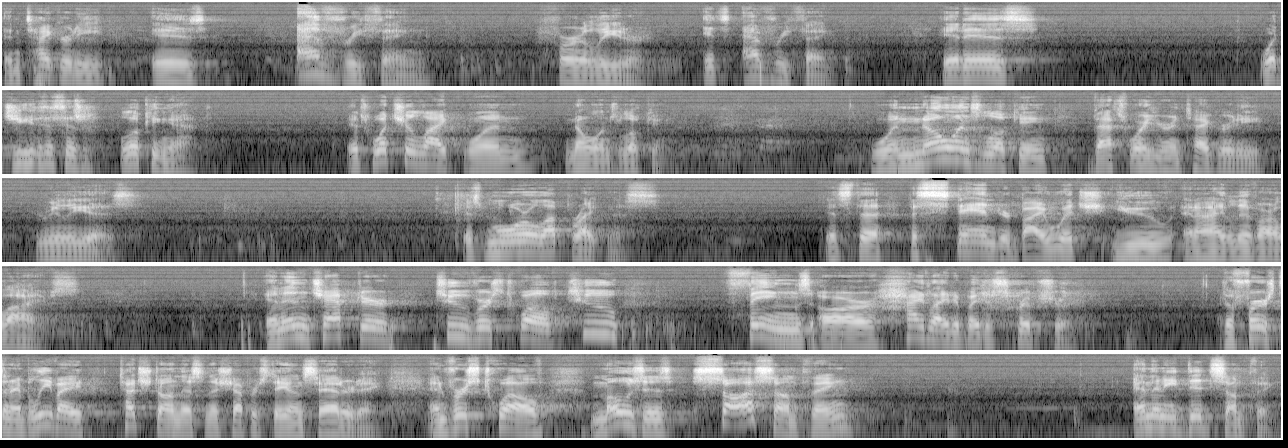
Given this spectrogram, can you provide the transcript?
Integrity is everything for a leader. It's everything. It is what Jesus is looking at. It's what you're like when no one's looking. When no one's looking, that's where your integrity really is. It's moral uprightness. It's the, the standard by which you and I live our lives. And in chapter 2, verse 12, two things are highlighted by the scripture. The first, and I believe I touched on this in the Shepherd's Day on Saturday. And verse 12, Moses saw something and then he did something.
